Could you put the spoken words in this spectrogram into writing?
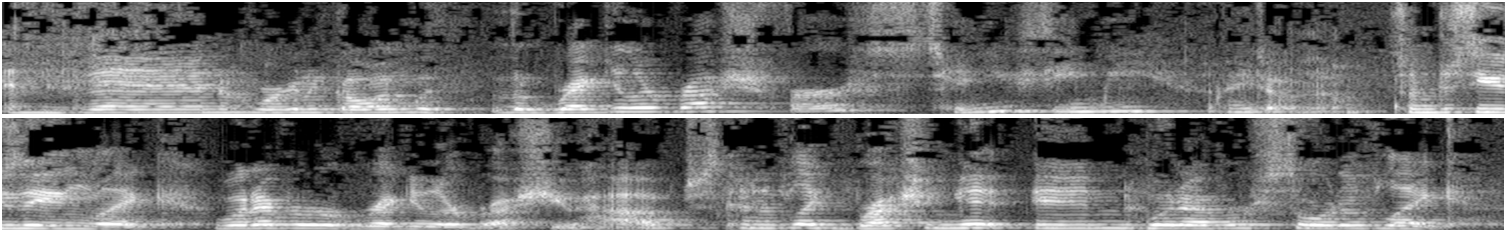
And then we're gonna go in with the regular brush first. Can you see me? I don't know. So I'm just using like whatever regular brush you have, just kind of like brushing it in whatever sort of like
